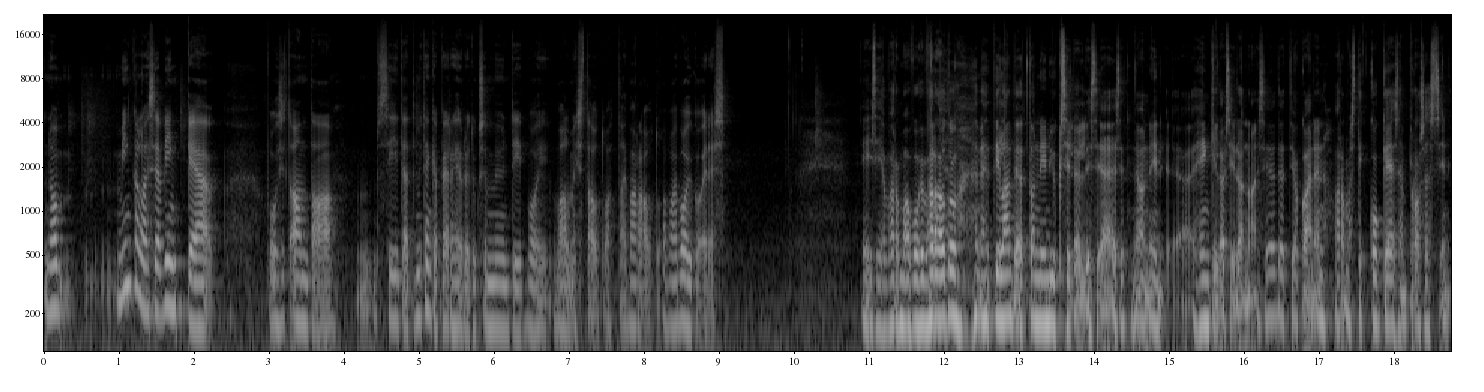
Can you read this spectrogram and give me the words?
No, minkälaisia vinkkejä voisit antaa siitä, että miten perheyrityksen myyntiin voi valmistautua tai varautua, vai voiko edes? Ei siihen varmaan voi varautua. Ne tilanteet on niin yksilöllisiä ja sitten ne on niin äh, henkilösidonnaisia, että jokainen varmasti kokee sen prosessin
